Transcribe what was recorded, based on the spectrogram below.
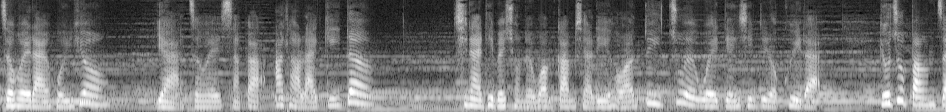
做伙来分享，也做伙三个阿头来祈祷。亲爱的弟兄姊，我感谢你，和我对主的话点心得了快乐，求主帮助，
